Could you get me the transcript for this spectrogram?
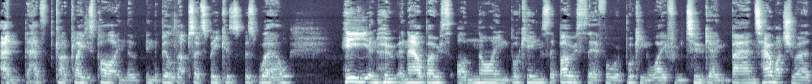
and had kind of played his part in the in the build up, so to speak, as as well. He and Hoedt are now both on nine bookings. They're both, therefore, a booking away from two game bans. How much of a,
